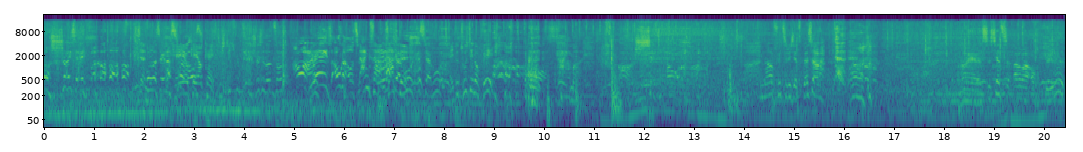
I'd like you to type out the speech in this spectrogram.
Oh, scheiße, ey. Boris, ey, lass Okay, okay, raus. okay. Die mit dem Schlüssel und so. Aua, hey, das Auge aus. Langsam, Ist ja sachte. gut, ist ja gut. Hey, du tust dir noch weh. Sag mal. Oh, shit. Aua. Na, fühlst du dich jetzt besser? Oh, ja, das ist jetzt aber auch blöd.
